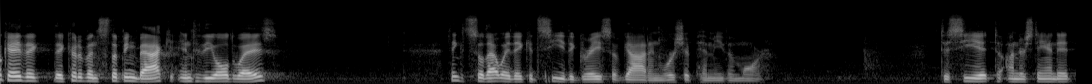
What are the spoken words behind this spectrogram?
Okay, they, they could have been slipping back into the old ways. I think so that way they could see the grace of God and worship Him even more. To see it, to understand it,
